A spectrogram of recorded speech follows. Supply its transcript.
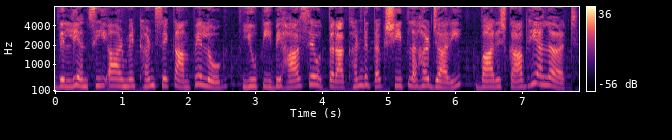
दिल्ली एनसीआर में ठंड से कांपे लोग, यूपी बिहार से उत्तराखंड तक शीतलहर जारी, बारिश का भी अलर्ट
